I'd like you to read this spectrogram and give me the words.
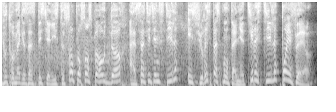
votre magasin spécialiste 100% sport outdoor à Saint-Étienne-Style et sur espacemontagne-style.fr.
